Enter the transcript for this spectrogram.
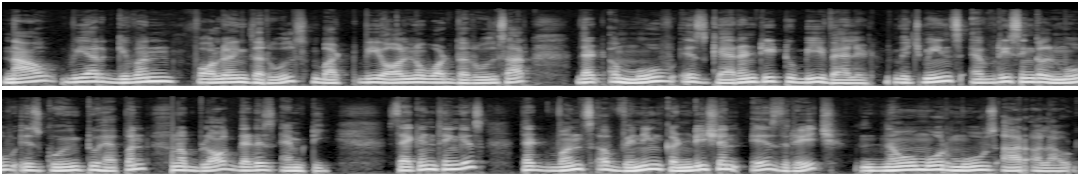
Now we are given following the rules, but we all know what the rules are that a move is guaranteed to be valid, which means every single move is going to happen on a block that is empty. Second thing is that once a winning condition is reached, no more moves are allowed.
